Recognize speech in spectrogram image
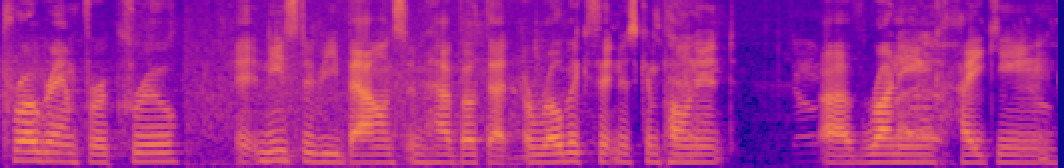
program for a crew, it needs to be balanced and have both that aerobic fitness component of running, hiking,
